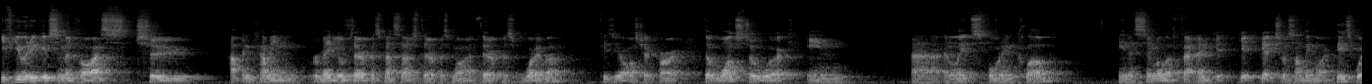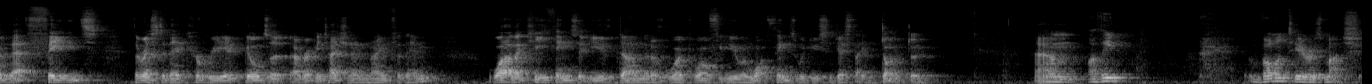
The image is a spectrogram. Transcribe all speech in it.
if you were to give some advice to up and coming remedial therapist, massage therapist, myotherapist, whatever, physio, osteochiro, that wants to work in uh, an elite sporting club in a similar fa- and get, get, get to something like this where that feeds the rest of their career, builds a, a reputation and a name for them. What are the key things that you've done that have worked well for you, and what things would you suggest they don't do? Um, I think volunteer as much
